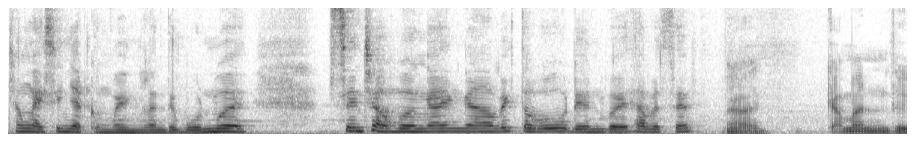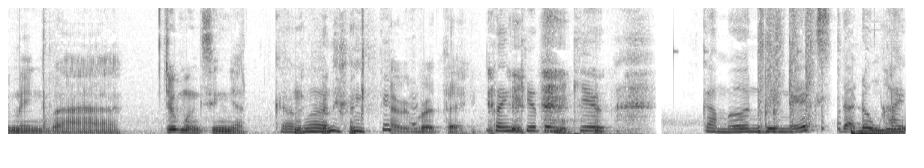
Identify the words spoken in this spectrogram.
trong ngày sinh nhật của mình lần thứ 40 xin chào mừng anh à, Victor Vũ đến với Have a Sip. Rồi cảm ơn Thùy Minh và chúc mừng sinh nhật. Cảm ơn. Happy birthday. Thank you thank you Cảm ơn BingX đã đồng hành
